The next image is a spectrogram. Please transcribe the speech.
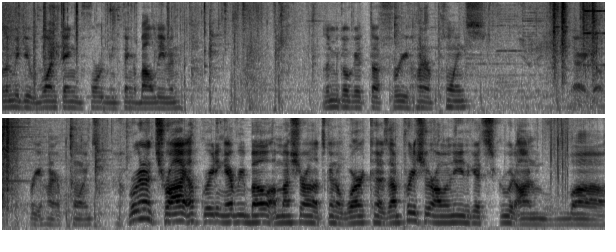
Let me do one thing before we even think about leaving. Let me go get the 300 points. There you go, the free 100 points. We're gonna try upgrading every bow. I'm not sure how that's gonna work because I'm pretty sure I'm gonna need to get screwed on. Uh, I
